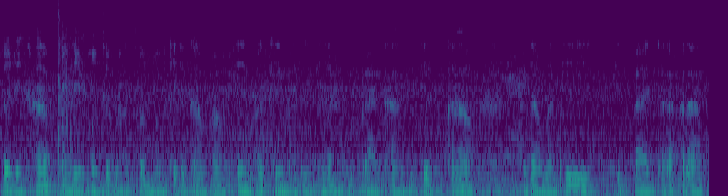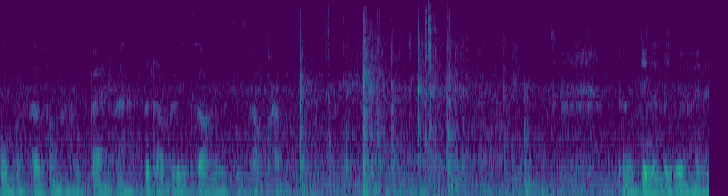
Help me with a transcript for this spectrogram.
สวัสดีครับ วันนี้ผมจะมาสวนบนกิจกรรมความเพียรพระกิ่งพอดีพิราช8ครั้งที่ 79ประจำวันที่ 18 กรกฎาคม พศ 2568รหัสสุรบดิน2142 ครับ ตั้งจิตระลึกไว้ภายใน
